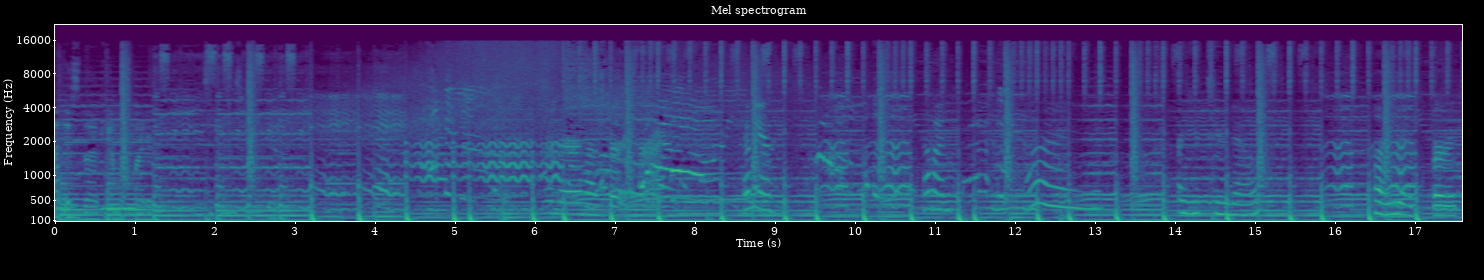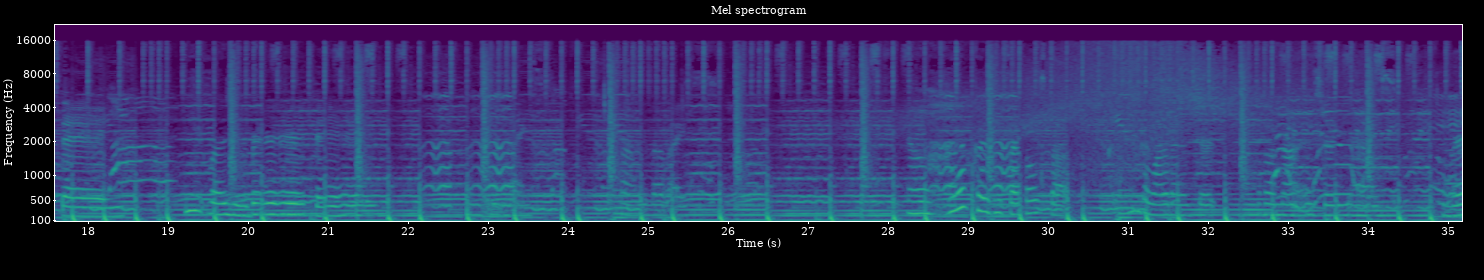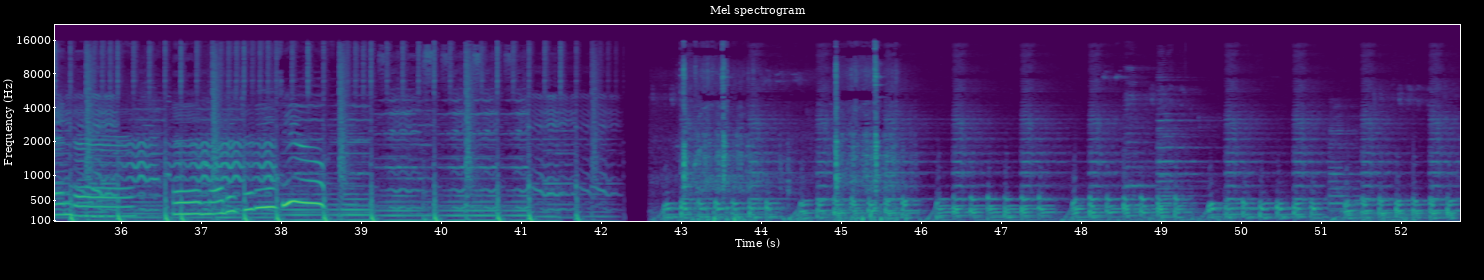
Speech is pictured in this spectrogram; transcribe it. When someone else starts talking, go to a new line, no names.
That is the camel spider. Come here. Come on. Are you two now? Birthday. A lot of that is dirt. Although not as dirty as Render. And not as dirty as you.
